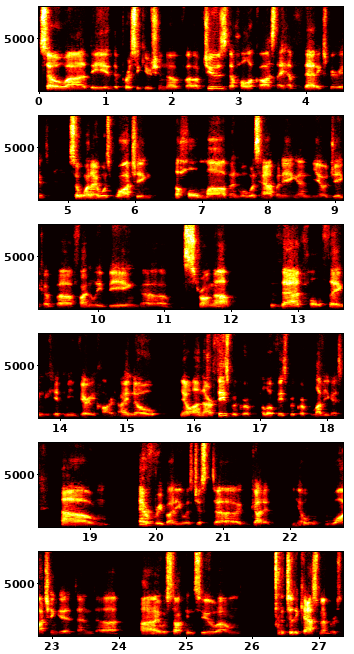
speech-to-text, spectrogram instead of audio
So uh, the the persecution of, of Jews, the Holocaust, I have that experience. So when I was watching the whole mob and what was happening, and you know Jacob uh, finally being uh, strung up, that whole thing hit me very hard. I know you know on our Facebook group, hello Facebook group, love you guys. Um, everybody was just uh, gutted, you know, watching it, and uh, I was talking to um, to the cast members.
